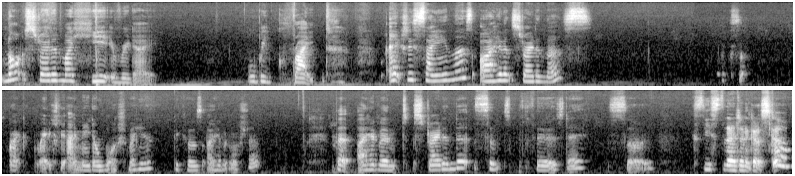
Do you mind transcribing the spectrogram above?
Not straighten my hair every day will be great. Actually saying this, I haven't straightened this. Like, actually I need to wash my hair because I haven't washed it but I haven't straightened it since Thursday. So, cause yesterday I didn't go to school,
